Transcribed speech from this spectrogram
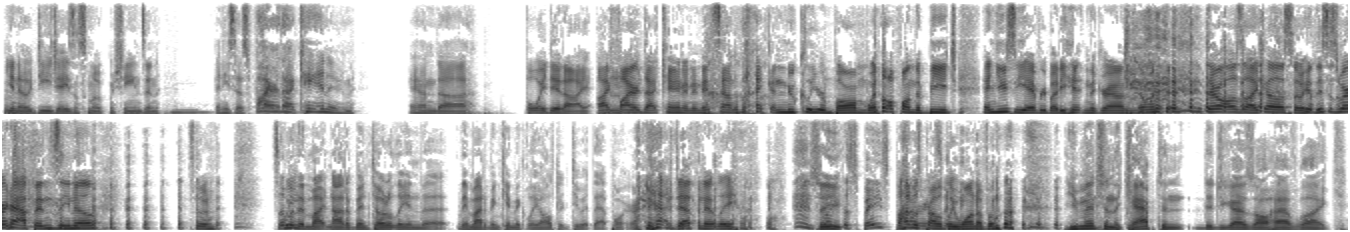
you know DJs and smoke machines, and and he says fire that cannon, and uh, boy did I! I fired that cannon, and it sounded like a nuclear bomb went off on the beach, and you see everybody hitting the ground. No one, they're all like, "Oh, so this is where it happens," you know. So Some We- of them might not have been totally in the, they might have been chemically altered too at that point, right? yeah, definitely. So Like you- the space I was probably one of them. You mentioned the captain. Did you guys all have like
